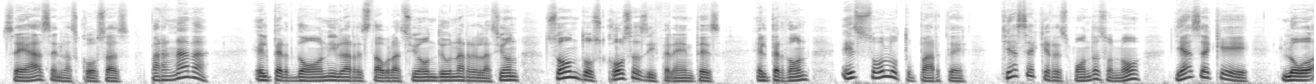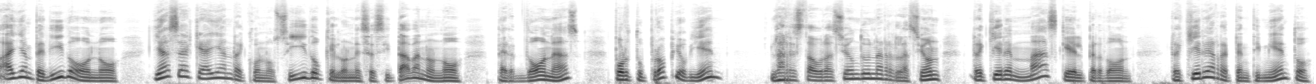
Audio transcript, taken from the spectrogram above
se hacen las cosas, para nada. El perdón y la restauración de una relación son dos cosas diferentes. El perdón es solo tu parte, ya sea que respondas o no, ya sea que lo hayan pedido o no, ya sea que hayan reconocido que lo necesitaban o no, perdonas por tu propio bien. La restauración de una relación requiere más que el perdón, requiere arrepentimiento,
